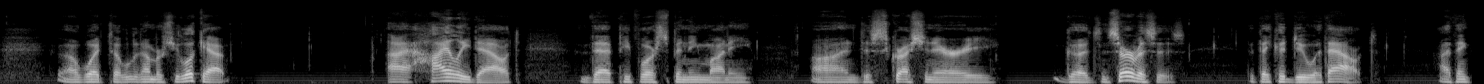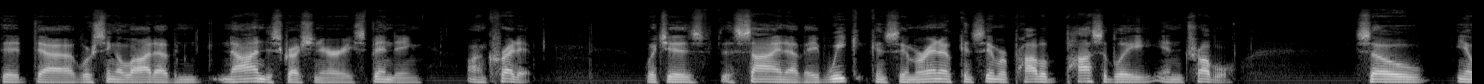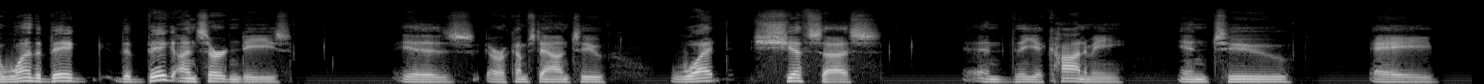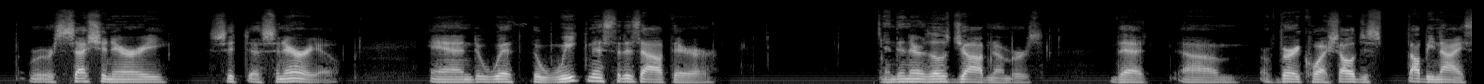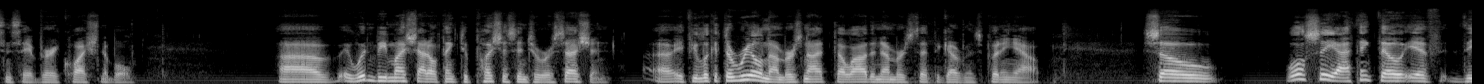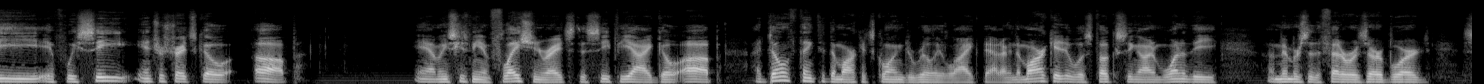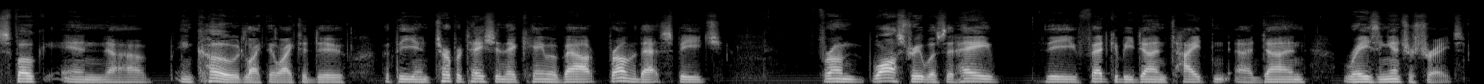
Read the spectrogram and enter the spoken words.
uh, what uh, numbers you look at. I highly doubt that people are spending money on discretionary goods and services that they could do without. I think that uh, we're seeing a lot of non-discretionary spending on credit which is the sign of a weak consumer and a consumer prob- possibly in trouble. So, you know, one of the big the big uncertainties is or comes down to what shifts us and the economy into a recessionary scenario. And with the weakness that is out there, and then there are those job numbers that um, are very questionable. I'll just I'll be nice and say very questionable. Uh, it wouldn't be much, I don't think, to push us into a recession. Uh, if you look at the real numbers, not a lot of the numbers that the government's putting out. So we'll see. I think though, if the if we see interest rates go up, I mean, excuse me, inflation rates, the CPI go up, I don't think that the market's going to really like that. I mean, the market was focusing on one of the uh, members of the Federal Reserve Board spoke in uh, in code like they like to do, but the interpretation that came about from that speech from Wall Street was that hey, the Fed could be done tight, uh, done raising interest rates,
